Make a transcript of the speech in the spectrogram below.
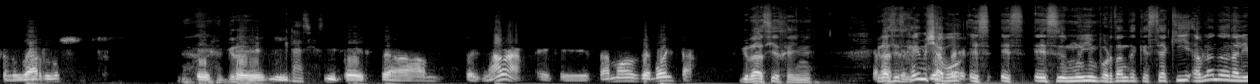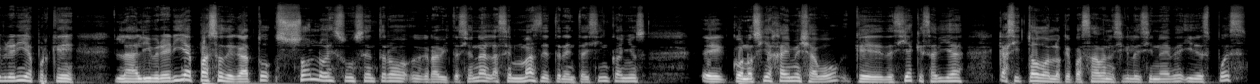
saludarlos este, y, Gracias. Y pues, uh, pues nada, eh, que estamos de vuelta. Gracias, Jaime. Gracias. Jaime Chabot, es, es, es muy importante que esté aquí hablando de la librería, porque la librería Paso de Gato solo es un centro gravitacional. Hace más de 35 años eh, conocí a Jaime Chabot, que decía que sabía casi todo lo que pasaba en el siglo XIX y después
